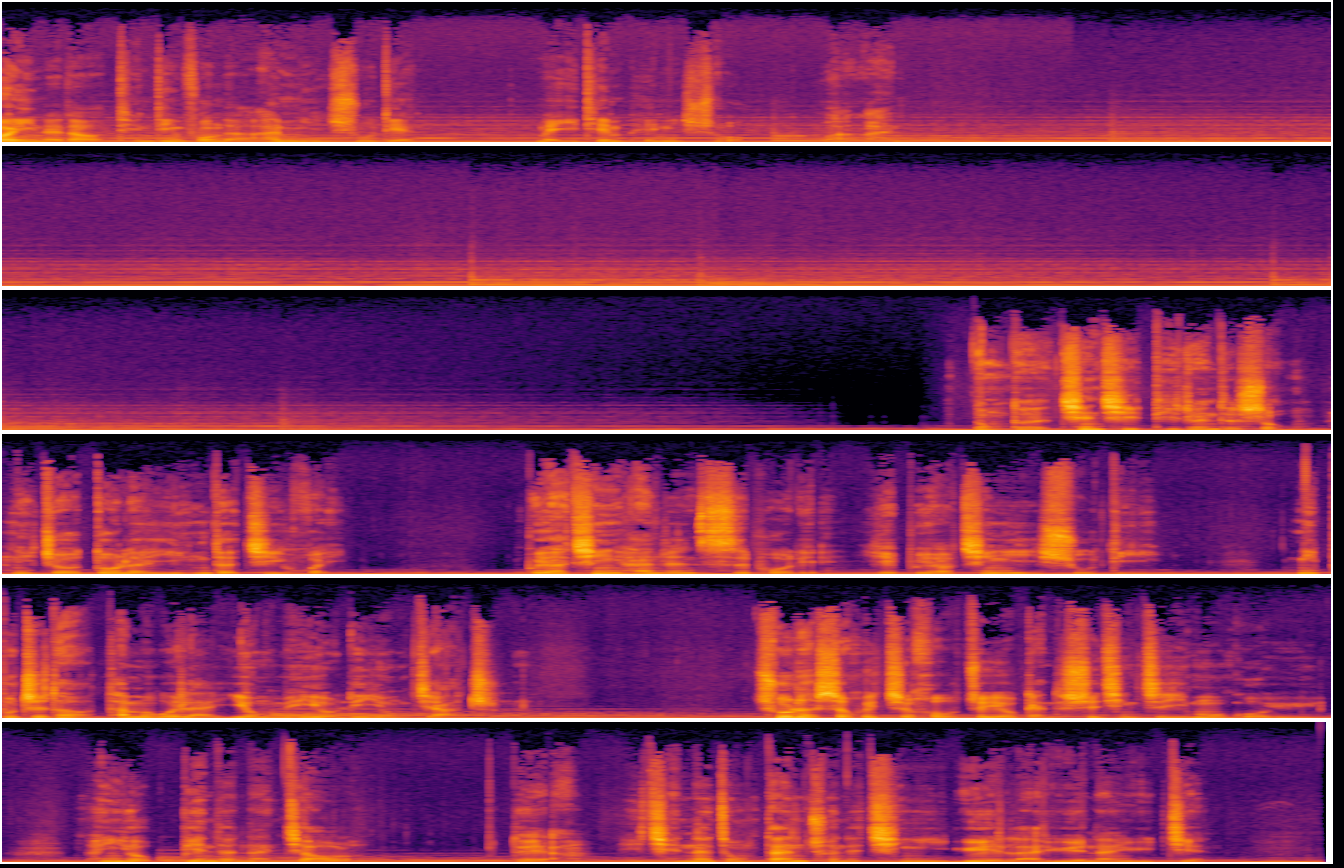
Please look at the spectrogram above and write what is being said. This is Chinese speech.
欢迎来到田定峰的安眠书店，每一天陪你说晚安。懂得牵起敌人的手，你就多了赢的机会。不要轻易和人撕破脸，也不要轻易树敌。你不知道他们未来有没有利用价值。出了社会之后，最有感的事情之一，莫过于朋友变得难交了。对啊，以前那种单纯的情谊越来越难遇见，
